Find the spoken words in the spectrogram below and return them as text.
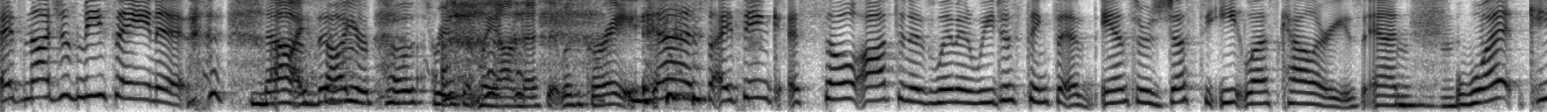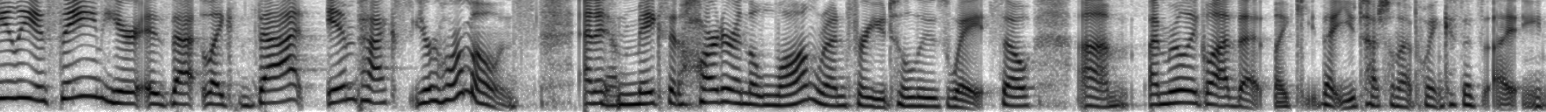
it's not just me saying it. No, um, I saw is, your post recently on this. It was great. yes, I think so often as women, we just think the answer is just to eat less calories. And mm-hmm. what Kaylee is saying here is that like that impacts your hormones and it yep. makes it harder in the long run for you to lose weight. So um, I'm really glad that like that you touched on that point because that's I,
